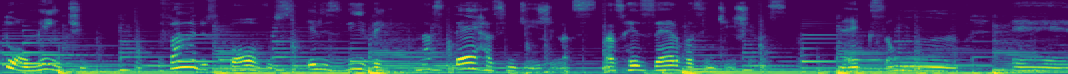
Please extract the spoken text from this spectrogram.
Atualmente, vários povos eles vivem nas terras indígenas, nas reservas indígenas né, que são é,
